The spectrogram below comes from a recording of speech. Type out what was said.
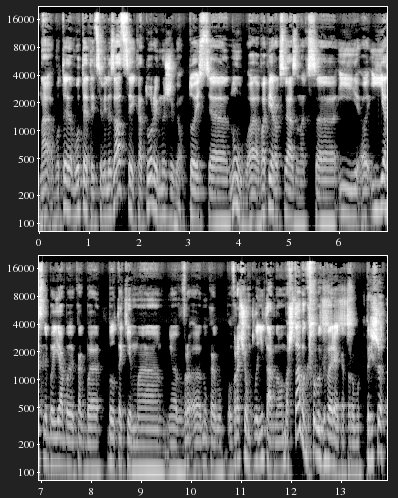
на вот, э, вот этой цивилизации, в которой мы живем. То есть, э, ну, а, во-первых, связанных с... И, и если бы я бы как бы был таким, ну, как бы врачом планетарного масштаба, грубо говоря, которому пришло,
